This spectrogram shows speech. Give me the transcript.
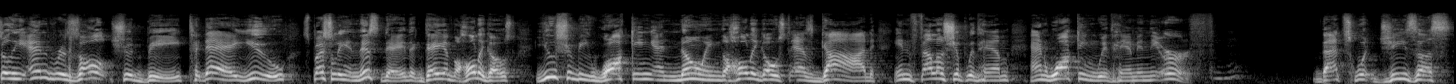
So the end result should be today you especially in this day the day of the Holy Ghost you should be walking and knowing the Holy Ghost as God in fellowship with him and walking with him in the earth mm -hmm. that's what Jesus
